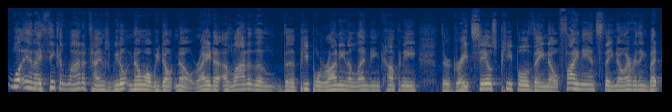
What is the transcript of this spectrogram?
Well, and I think a lot of times we don't know what we don't know, right? A, a, lot of the the people running a lending company, they're great salespeople. They know finance, they know everything. But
